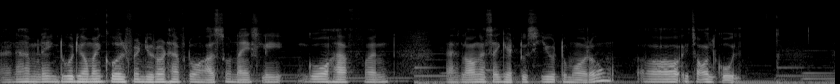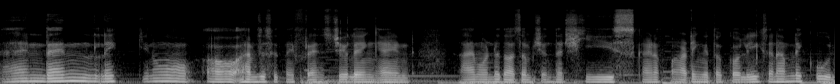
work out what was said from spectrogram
And i'm like dude you're my girlfriend. You don't have to ask so nicely. Go have fun. As long as i get to see you tomorrow uh, it's all cool. And then like you know uh, i'm just with my friends chilling and i'm under the assumption that she's kind of partying with her colleagues and i'm like cool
